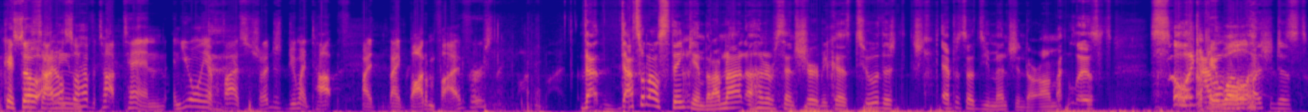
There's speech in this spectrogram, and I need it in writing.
Okay, so, I I, also have a top ten, and you only have five. So should I just do my top my, my bottom five first? that that's what I was thinking, but I'm not 100 percent sure because two of the episodes you mentioned are on my list. So like, I Okay, don't know well- if I should just.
